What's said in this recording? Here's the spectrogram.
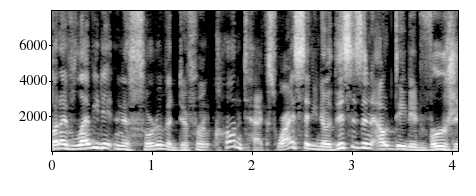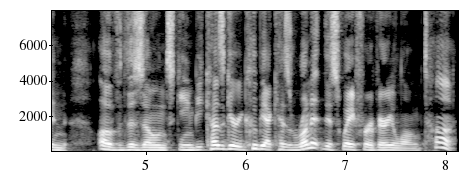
but I've levied it in a sort of a different context where I said, you know, this is an outdated version of the zone scheme because Gary Kubiak has run it this way for a very long time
